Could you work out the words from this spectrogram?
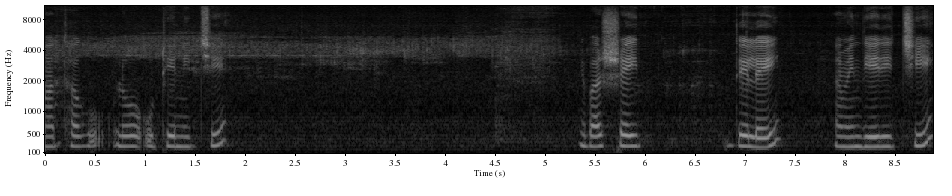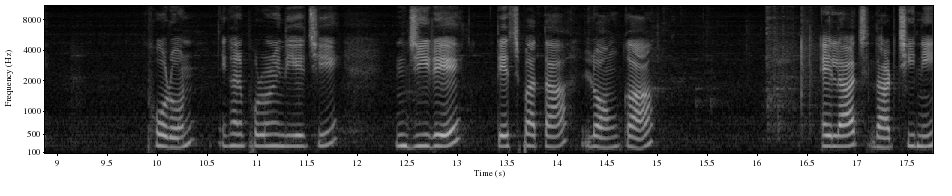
মাথাগুলো উঠিয়ে নিচ্ছি। এবার সেই তেলেই আমি দিয়ে দিচ্ছি ফোড়ন। এখানে ফোড়নে দিয়েছি জিরে, তেজপাতা, লঙ্কা, এলাচ, দারচিনি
